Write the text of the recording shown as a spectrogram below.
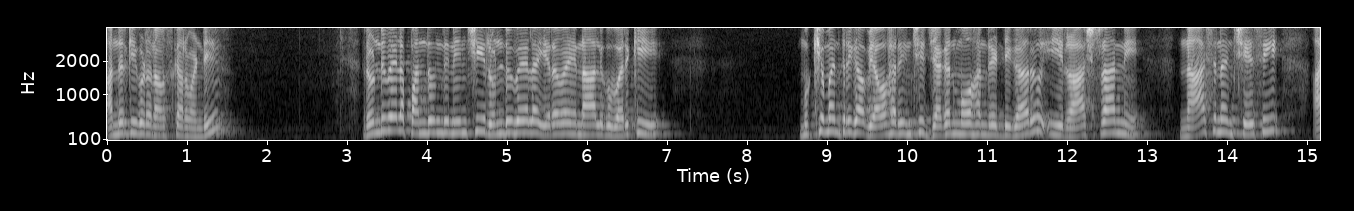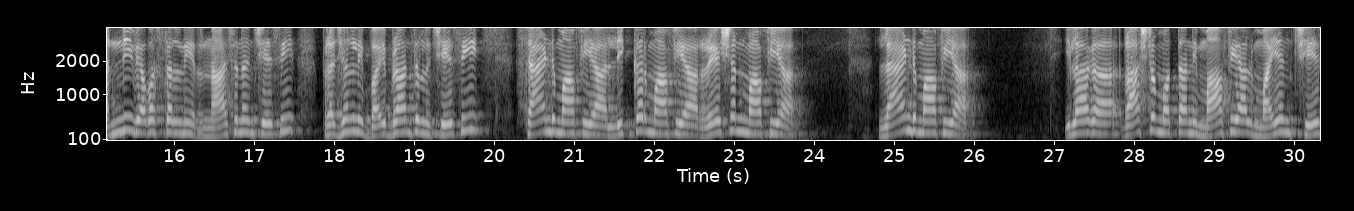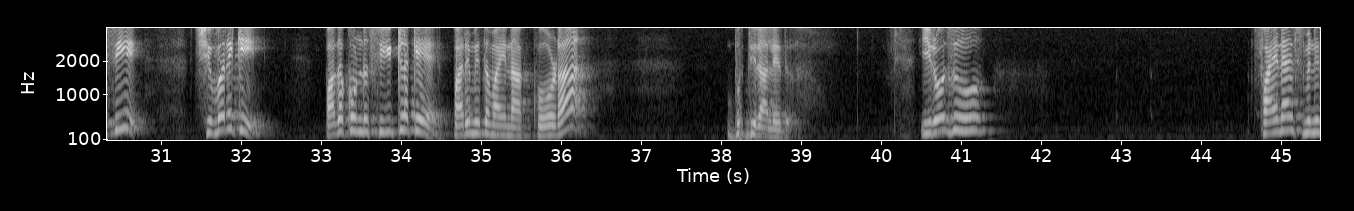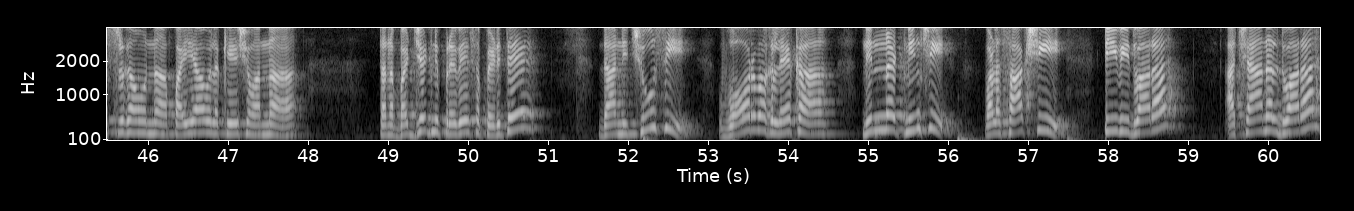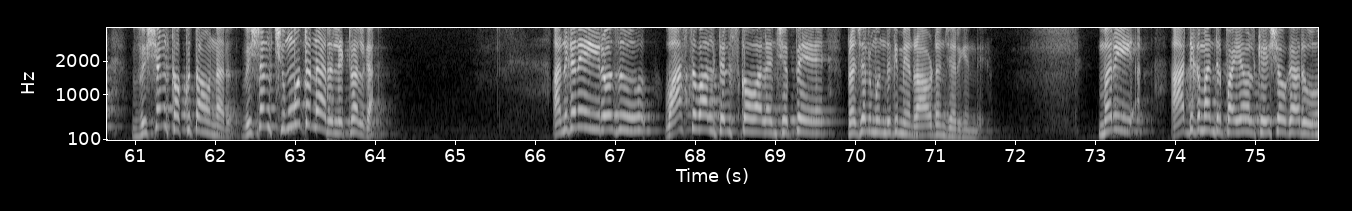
అందరికీ కూడా నమస్కారం అండి. రెండు వేల పంతొమ్మిది నుంచి రెండు వేల ఇరవై నాలుగు వరకు ముఖ్యమంత్రిగా వ్యవహరించి జగన్మోహన్ రెడ్డి గారు ఈ రాష్ట్రాన్ని నాశనం చేసి అన్ని వ్యవస్థల్ని నాశనం చేసి ప్రజల్ని భయభ్రాంతులను చేసి sand mafia liquor mafia ration mafia land mafia ఇలాగా రాష్ట్రం మొత్తాన్ని మాఫియాలు మయం చేసి చివరికి పదకొండు సీట్లకే పరిమితమైనా కూడా బుద్ధి రాలేదు. ఈరోజు ఫైనాన్స్ మినిస్టర్గా ఉన్న పయ్యావుల కేశవ్ అన్న తన బడ్జెట్ని ప్రవేశపెడితే దాన్ని చూసి ఓర్వగలేక నిన్నటి నుంచి వాళ్ళ సాక్షి టీవీ ద్వారా ఆ ఛానల్ ద్వారా విషం కక్కుతా ఉన్నారు. విషం చిమ్ముతున్నారు లిటరల్గా. అందుకనే ఈరోజు వాస్తవాలు తెలుసుకోవాలని చెప్పే ప్రజల ముందుకి మేము రావడం జరిగింది. మరి ఆర్థిక మంత్రి పయ్యవల్ కేశవ్ గారు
